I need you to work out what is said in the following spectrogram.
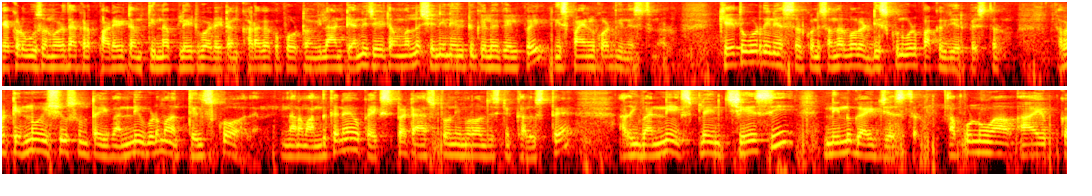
ఎక్కడ కూర్చొని పడితే అక్కడ పడేయటం తిన్న ప్లేట్ పడేయటం కడగకపోవటం ఇలాంటివన్నీ చేయటం వల్ల శని నెగిటివ్కి వెళ్ళి వెళ్ళిపోయి నీ స్పైనల్ కార్డ్ తినేస్తున్నాడు. కేతు కూడా తినేస్తాడు. కొన్ని సందర్భాల్లో డిస్క్ను కూడా పక్కకు చేర్పేస్తాడు. కాబట్టి ఎన్నో ఇష్యూస్ ఉంటాయి. ఇవన్నీ కూడా మనం తెలుసుకోవాలి మనం అందుకనే ఒక ఎక్స్పర్ట్ ఆస్ట్రోన్యూమరాలజిస్ట్ని కలిస్తే అది ఇవన్నీ ఎక్స్ప్లెయిన్ చేసి నిన్ను గైడ్ చేస్తాడు. అప్పుడు నువ్వు ఆ- ఆ యొక్క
